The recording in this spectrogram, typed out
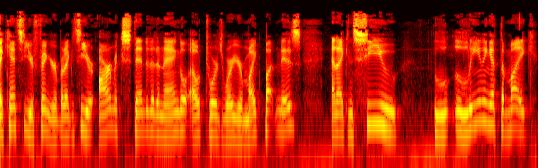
I can't see your finger, but I can see your arm extended at an angle out towards where your mic button is, and I can see you l- leaning at the mic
